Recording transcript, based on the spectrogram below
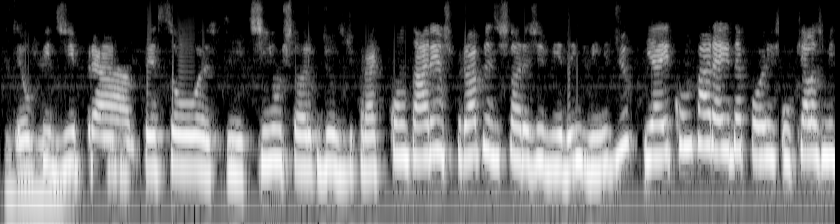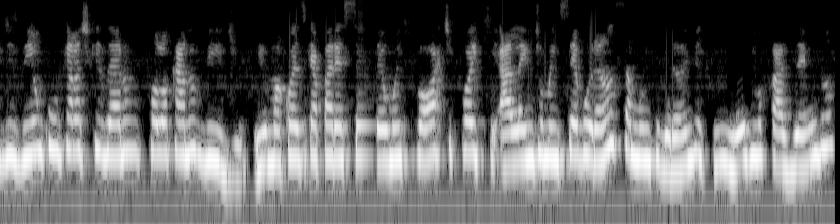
Entendi. Eu pedi para pessoas que tinham histórico de uso de crack contarem as próprias histórias de vida em vídeo. E aí, comparei depois o que elas me diziam com o que elas quiseram colocar no vídeo. E uma coisa que apareceu muito forte sorte foi que, além de uma insegurança muito grande, assim, mesmo fazendo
